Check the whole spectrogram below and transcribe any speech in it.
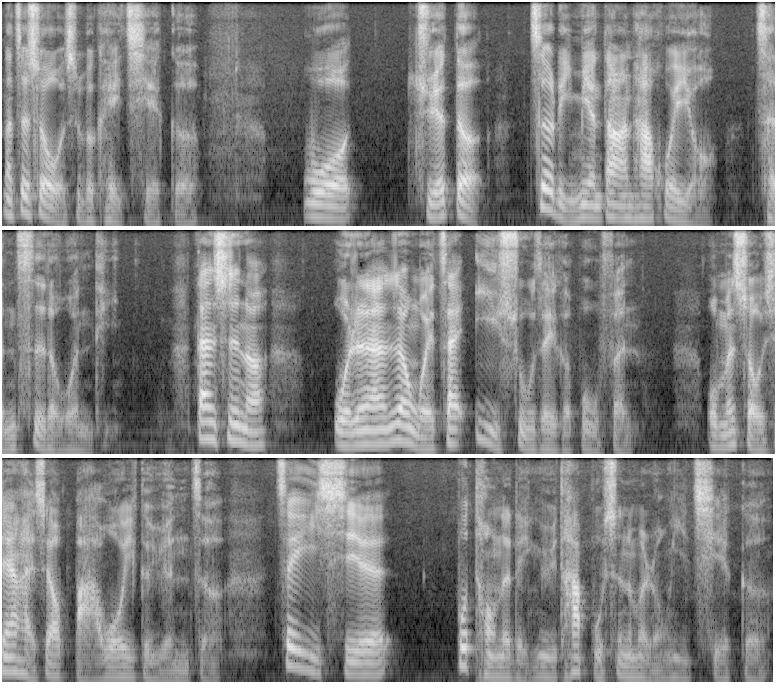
那这时候我是不是可以切割？我觉得这里面当然它会有层次的问题，但是呢，我仍然认为在艺术这个部分，我们首先还是要把握一个原则：这一些不同的领域，它不是那么容易切割。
